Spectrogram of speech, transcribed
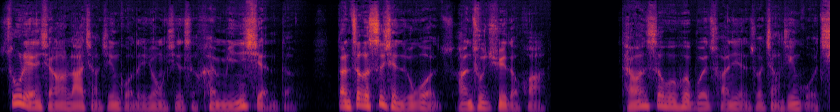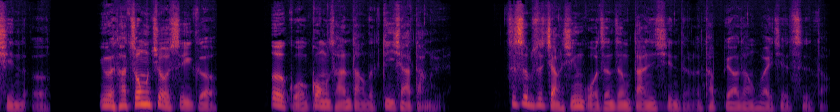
苏联想要拉蒋经国的用心是很明显的，但这个事情如果传出去的话，台湾社会会不会传言说蒋经国亲俄？因为他终究是一个俄国共产党的地下党员。这是不是蒋经国真正担心的呢？他不要让外界知道，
